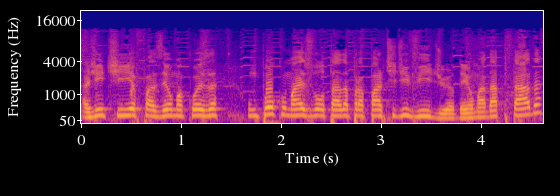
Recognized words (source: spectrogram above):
a gente ia fazer uma coisa um pouco mais voltada pra parte de vídeo. Eu dei uma adaptada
